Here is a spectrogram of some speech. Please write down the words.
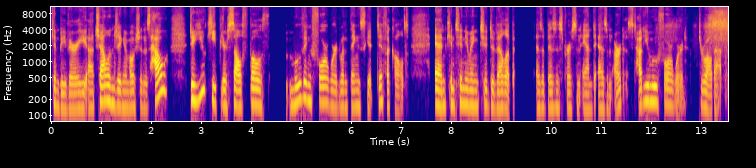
can be very uh, challenging emotions. How do you keep yourself both moving forward when things get difficult and continuing to develop as a business person and as an artist? How do you move forward through all that?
